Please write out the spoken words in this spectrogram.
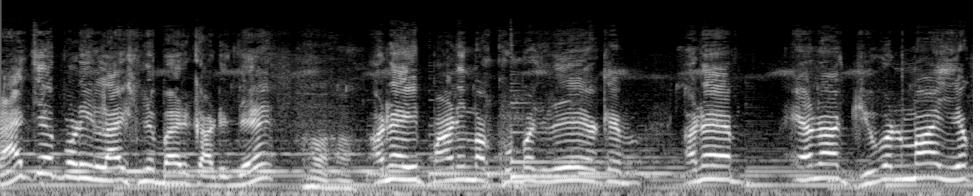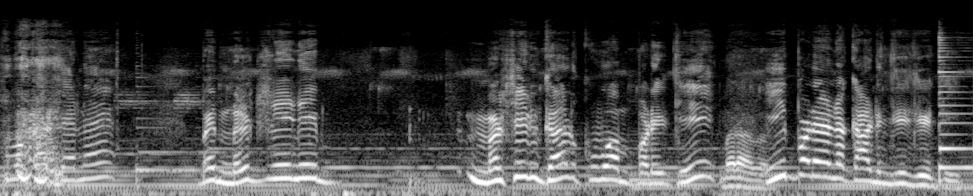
રાતે પડી લાશને બહાર કાઢી દે. અને એ પાણીમાં ખૂબ જ રે કે અને એના જીવનમાં એક વખત એને ભાઈ મિલિટરીની મશીન ઘર કૂવામાં પડી હતી. એ પણ એને કાઢી દીધી હતી.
